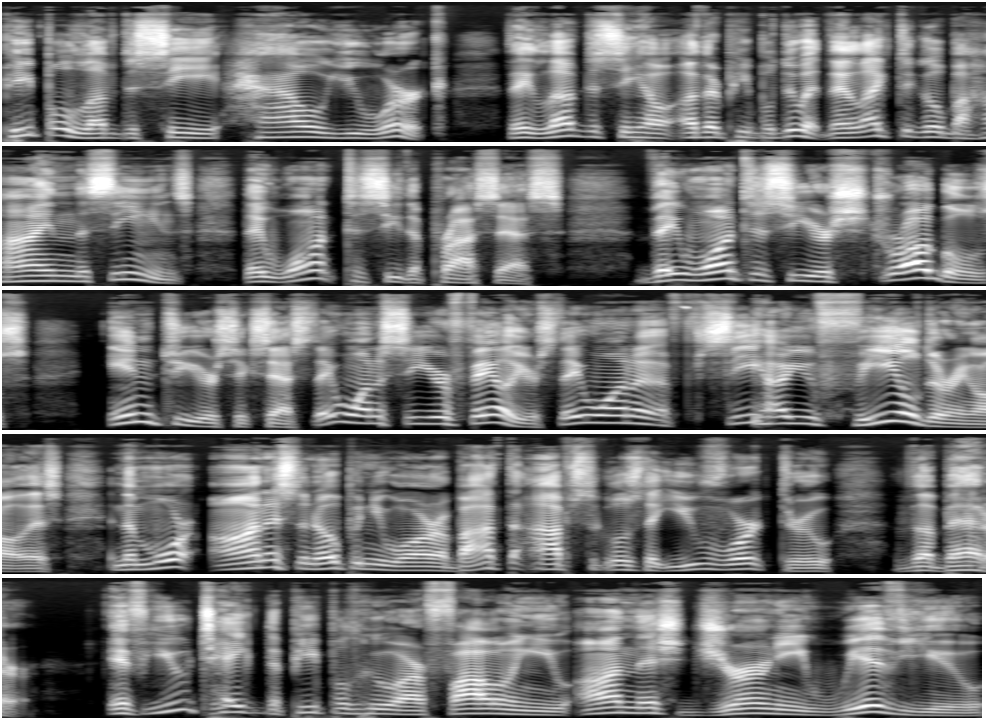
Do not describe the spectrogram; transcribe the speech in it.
people love to see how you work. They love to see how other people do it. They like to go behind the scenes. They want to see the process. They want to see your struggles into your success. They want to see your failures. They want to see how you feel during all this. And the more honest and open you are about the obstacles that you've worked through, the better. If you take the people who are following you on this journey with you,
